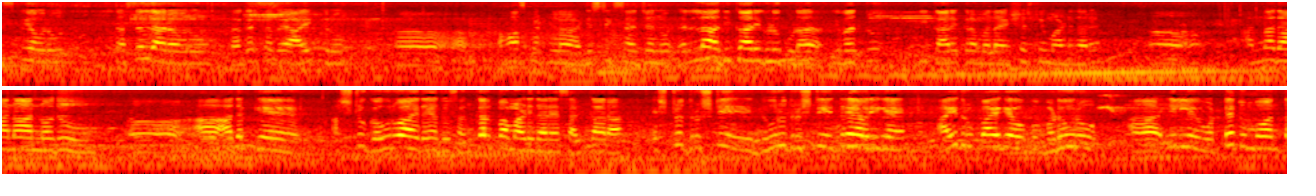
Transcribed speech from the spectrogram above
ಎಸ್ ಪಿ ಅವರು, ತಹಸೀಲ್ದಾರ್ ಅವರು, ನಗರಸಭೆ ಆಯುಕ್ತರು ಹಾಸ್ಪಿಟಲ್ನ ಡಿಸ್ಟಿಕ್ ಸರ್ಜನು ಎಲ್ಲ ಅಧಿಕಾರಿಗಳು ಕೂಡ ಇವತ್ತು ಈ ಕಾರ್ಯಕ್ರಮನ ಯಶಸ್ವಿ ಮಾಡಿದ್ದಾರೆ. ಅನ್ನದಾನ ಅನ್ನೋದು ಅದಕ್ಕೆ ಅಷ್ಟು ಗೌರವ ಇದೆ, ಅದು ಸಂಕಲ್ಪ ಮಾಡಿದ್ದಾರೆ ಸರ್ಕಾರ. ಎಷ್ಟು ದೃಷ್ಟಿ ದೂರದೃಷ್ಟಿ ಇದ್ದರೆ ಅವರಿಗೆ ಐದು ರೂಪಾಯಿಗೆ ಒಬ್ಬ ಬಡವರು ಇಲ್ಲಿ ಹೊಟ್ಟೆ ತುಂಬುವಂಥ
